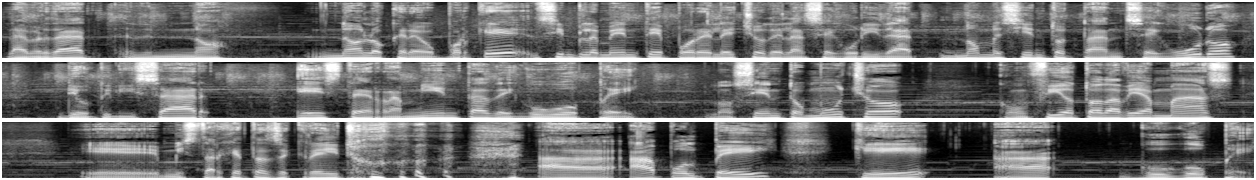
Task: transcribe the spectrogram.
la verdad no, no lo creo. ¿Por qué? Simplemente por el hecho de la seguridad. No me siento tan seguro de utilizar esta herramienta de Google Pay. Lo siento mucho, confío todavía más eh, mis tarjetas de crédito a Apple Pay que a Google Pay.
